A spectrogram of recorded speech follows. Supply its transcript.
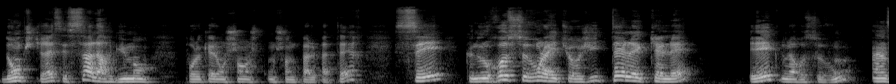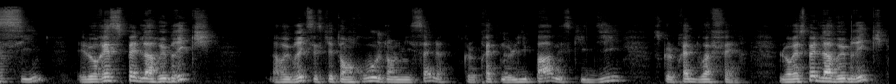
Donc je dirais c'est ça l'argument pour lequel on change, on chante pas le pater, c'est que nous recevons la liturgie telle qu'elle est et que nous la recevons ainsi. Et le respect de la rubrique, la rubrique c'est ce qui est en rouge dans le missel, que le prêtre ne lit pas, mais ce qui dit ce que le prêtre doit faire. Le respect de la rubrique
